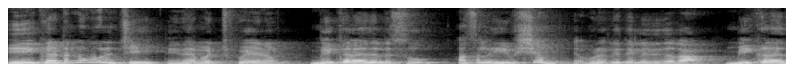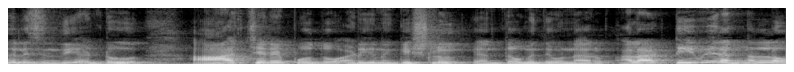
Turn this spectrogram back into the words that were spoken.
ఈ ఘటన గురించి నేనే మర్చిపోయాను. మీకెలా తెలుసు? అసలు ఈ విషయం ఎవరికి తెలియదు కదా? మీ మీకెలా తెలిసింది అంటూ ఆశ్చర్యపోతూ అడిగిన గెస్టులు ఎంతోమంది ఉన్నారు. అలా టీవీ రంగంలో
